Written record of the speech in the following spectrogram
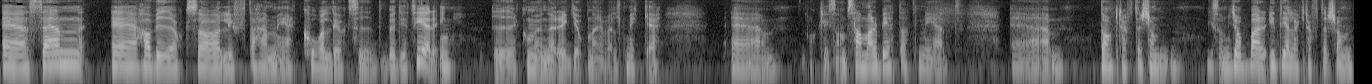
Eh, sen eh, har vi också lyft det här med koldioxidbudgetering i kommuner och regioner väldigt mycket. Ehm, och liksom samarbetat med ehm, de krafter som liksom jobbar, ideella krafter som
